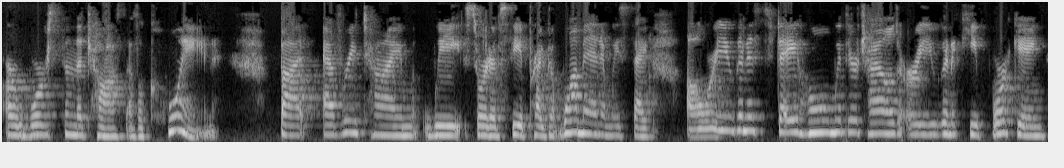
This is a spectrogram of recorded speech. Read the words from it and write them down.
are worse than the toss of a coin. But every time we sort of see a pregnant woman and we say, Oh, are you going to stay home with your child or are you going to keep working?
